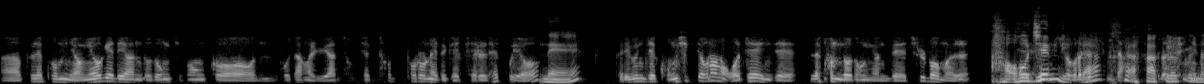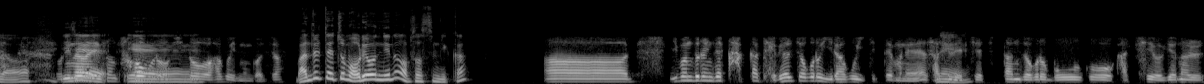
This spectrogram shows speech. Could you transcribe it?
어, 플랫폼 영역에 대한 노동 기본권 보장을 위한 정책 첫 토론회도 개최를 했고요. 네. 그리고 이제 공식적으로는 어제 이제 플랫폼 노동연대 출범을 아, 어제입니까? 했습니다. 아. 그렇군요. 우리나라에선 처음으로 예. 시도하고 있는 거죠. 만들 때 좀 어려운 일은 없었습니까? 어, 이분들은 이제 각각 개별적으로 일하고 있기 때문에 사실 네. 이렇게 집단적으로 모으고 같이 의견을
